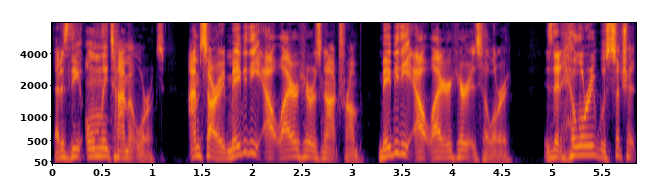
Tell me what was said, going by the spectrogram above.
That is the only time it works. I'm sorry, maybe the outlier here is not Trump. Maybe the outlier here is Hillary. Is that Hillary was such a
